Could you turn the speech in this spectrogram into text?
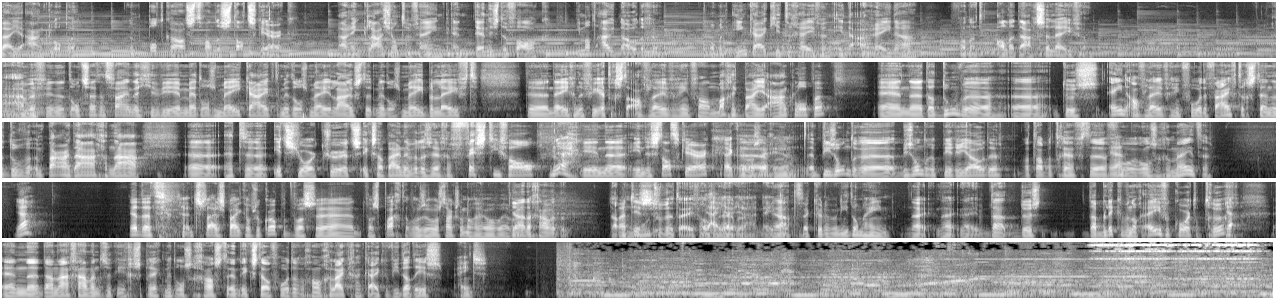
bij je aankloppen? Een podcast van de Stadskerk waarin Klaas-Jan Terveen en Dennis de Valk iemand uitnodigen om een inkijkje te geven in de arena van het alledaagse leven. Ja, we vinden het ontzettend fijn dat je weer met ons meekijkt, met ons meeluistert, met ons meebeleeft. De 49ste aflevering van Mag ik bij je aankloppen? En uh, dat doen we uh, dus één aflevering voor de 50ste. En dat doen we een paar dagen na uh, het It's Your Church, ik zou bijna willen zeggen, festival ja. in, in de Stadskerk. Ja, ik wil zeggen, ja. Een bijzondere, bijzondere periode wat dat betreft ja. voor onze gemeente. Ja, ja, dat, het sluit spijker op zijn kop. Het was, het was prachtig. We zullen we straks ook nog even over hebben. Ja, dan gaan we. Daar moeten is, we het even over hebben. Ja, nee, Dat, daar kunnen we niet omheen. Nee, nee, nee. Da dus daar blikken we nog even kort op terug. Ja. En uh, daarna gaan we natuurlijk in gesprek met onze gasten. En ik stel voor dat we gewoon gelijk gaan kijken wie dat is. Eens.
